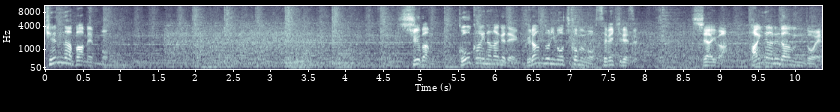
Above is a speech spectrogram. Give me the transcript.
危険な場面も終盤豪快な投げでグラウンドに持ち込むも攻めきれず試合はファイナルラウンドへ。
